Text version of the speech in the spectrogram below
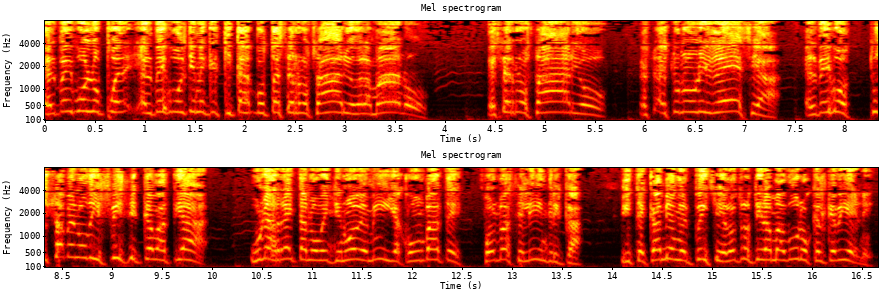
el béisbol no puede, el béisbol tiene que quitar, botar ese rosario de la mano. Ese rosario. Esto, no es una iglesia. El béisbol, tú sabes lo difícil que batear una recta 99 millas con un bate forma cilíndrica y te cambian el pitch y el otro tira más duro que el que viene.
